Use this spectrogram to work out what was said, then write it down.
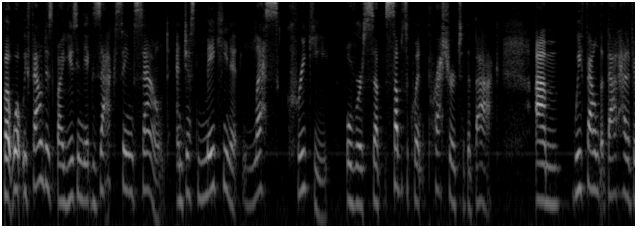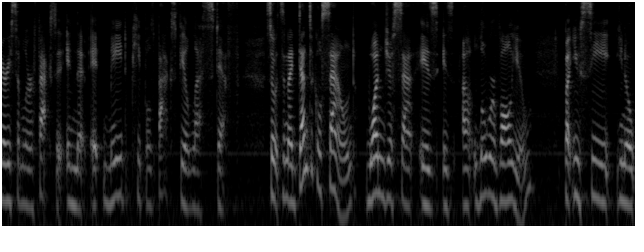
But what we found is by using the exact same sound and just making it less creaky over sub- subsequent pressure to the back, um, we found that that had a very similar effects in that it made people's backs feel less stiff. So it's an identical sound. One just is is a lower volume, but you see, you know,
